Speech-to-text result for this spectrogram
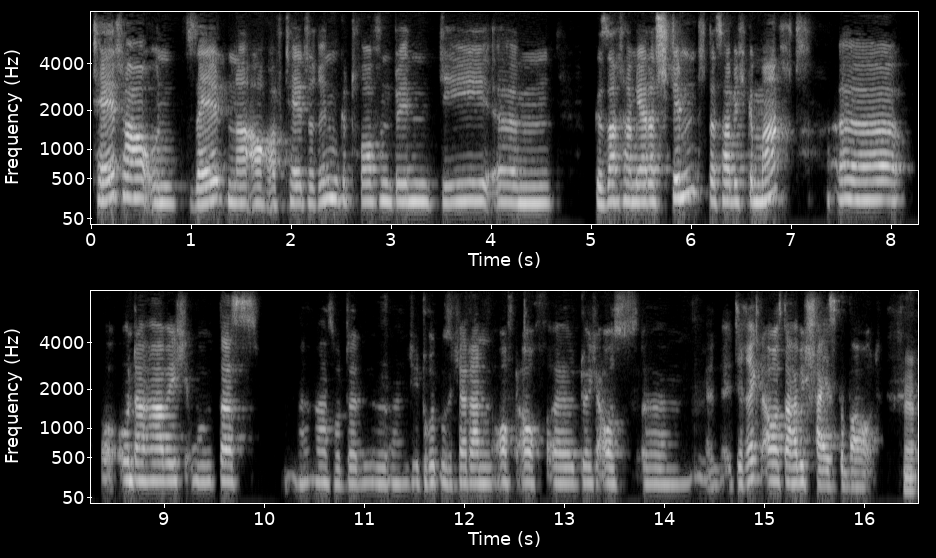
Täter und seltener auch auf Täterinnen getroffen bin, die ähm, gesagt haben, ja, das stimmt, das habe ich gemacht. Äh, und da habe ich das, also dann, die drücken sich ja dann oft auch äh, durchaus äh, direkt aus, da habe ich Scheiß gebaut. Ja.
